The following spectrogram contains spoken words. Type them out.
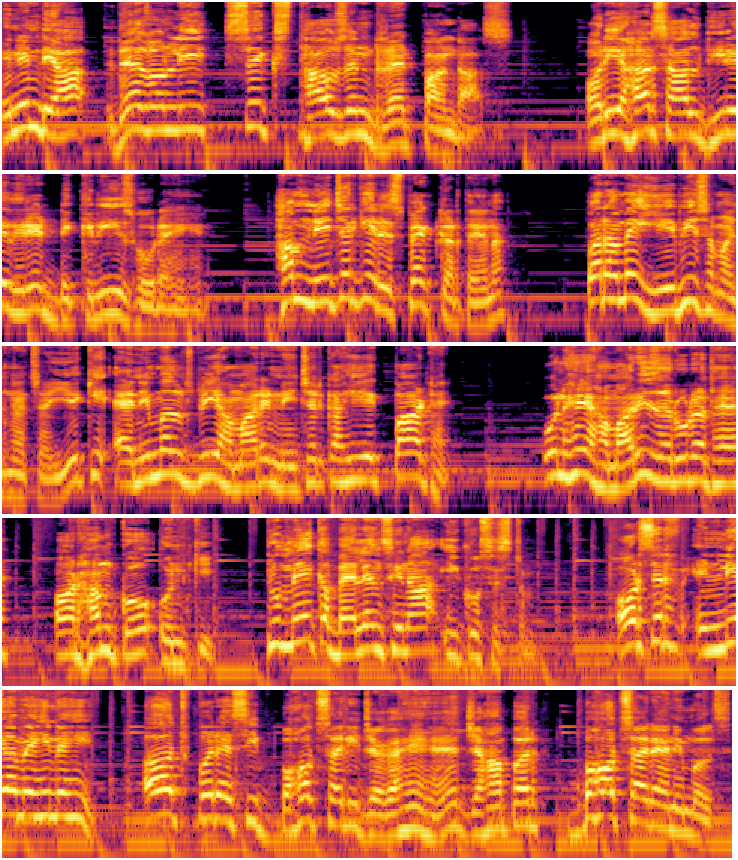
In India, there's only 6000 red pandas. और ये हर साल धीरे धीरे डिक्रीज हो रहे हैं हम नेचर की रिस्पेक्ट करते हैं ना पर हमें यह भी समझना चाहिए कि एनिमल्स भी हमारे नेचर का ही एक पार्ट है उन्हें हमारी ज़रूरत है और हमको उनकी to make a balance in uh ecosystem और सिर्फ़ इंडिया में ही नहीं अर्थ पर ऐसी बहुत सारी जगहें हैं जहाँ पर बहुत सारे एनिमल्स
